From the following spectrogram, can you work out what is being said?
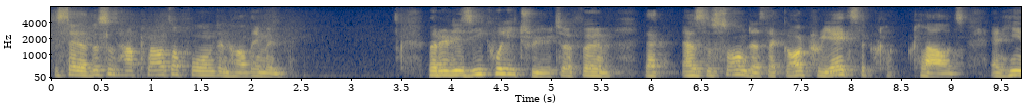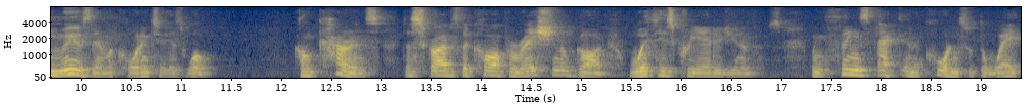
to say that this is how clouds are formed and how they move. But it is equally true to affirm that, as the psalm does, that God creates the clouds and he moves them according to his will. Concurrence describes the cooperation of God with his created universe, when things act in accordance with the way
